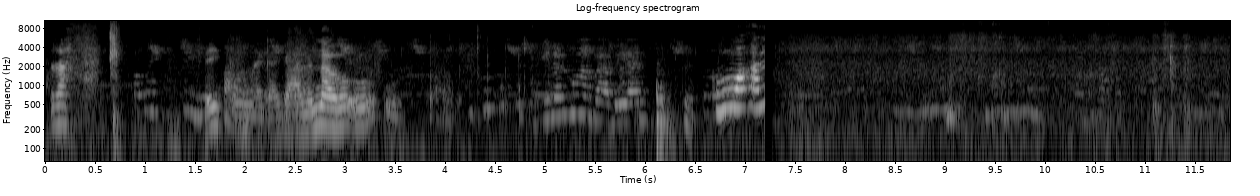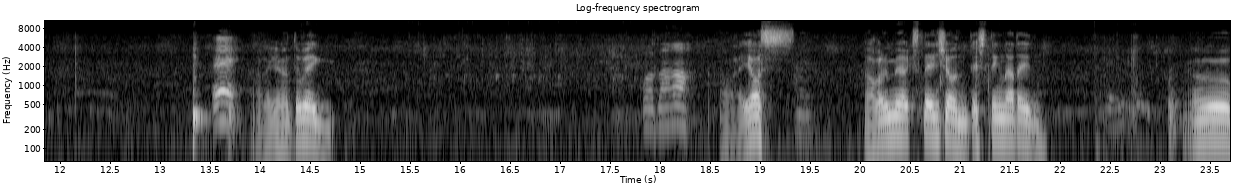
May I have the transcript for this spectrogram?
Tara. Ay, kung nagagana na. oo. Ilan mo nga babe yan? Kumuha ka na. Eh, Lagyan ng tubig. kuha pa ka. Oh, ayos. Ako na yung extension. Testing natin. Oh.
